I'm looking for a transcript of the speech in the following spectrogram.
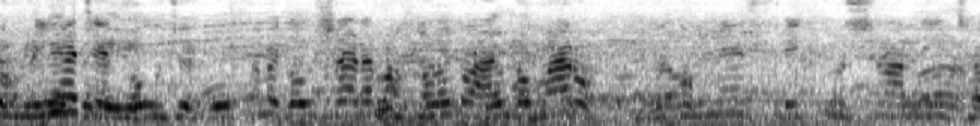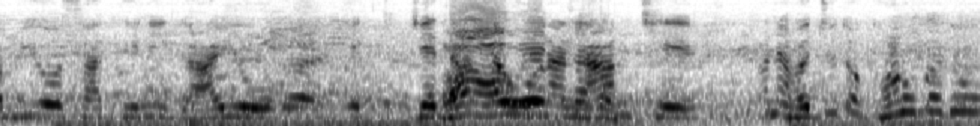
તો અહીંયા જ થવું જોઈએ. તમે ગૌશાળામાં તો આંટો મારો. તો તમને શ્રી કૃષ્ણની છબીઓ સાથેની ગાયો એક જે દાદાઓના નામ છે અને હજુ તો ઘણું બધું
